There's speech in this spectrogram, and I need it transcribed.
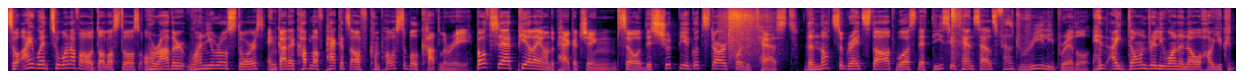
So I went to one of our dollar stores, or rather 1 euro stores, and got a couple of packets of compostable cutlery. Both said PLA on the packaging, so this should be a good start for the test. The not so great start was that these utensils felt really brittle, and I don't really want to know how you could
